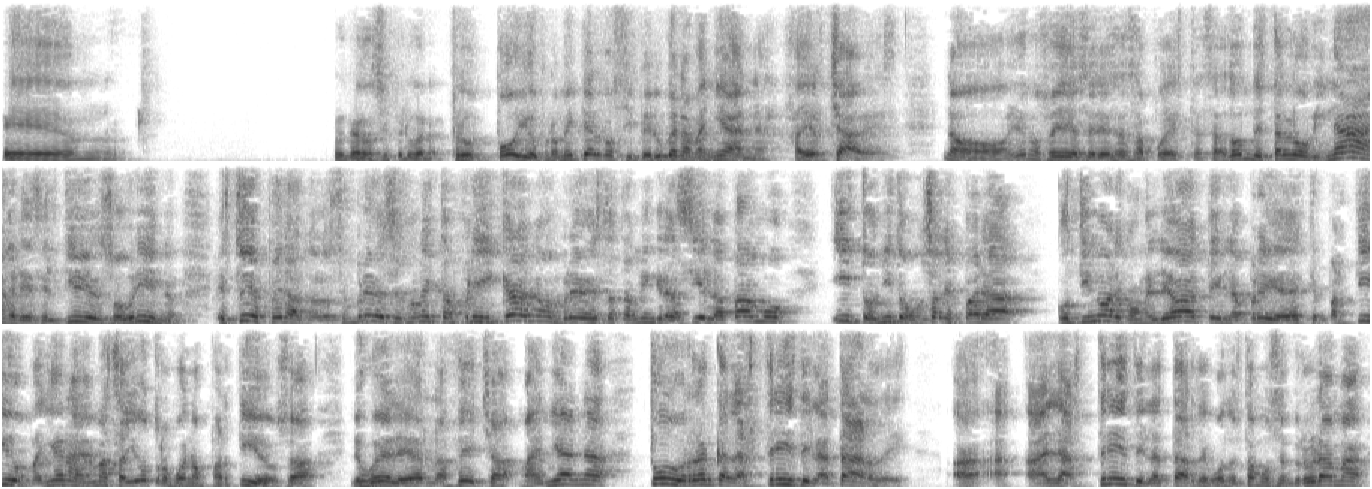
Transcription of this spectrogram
Eh, algo si Perú gana. Pollo, promete algo si Perú gana mañana. Javier Chávez. No, yo no soy de hacer esas apuestas. ¿A dónde están los vinagres, el tío y el sobrino? Estoy esperando. Los en breve se conectan Freddy Cano, en breve está también Graciela Pamo y Toñito González para continuar con el debate en la previa de este partido. Mañana además hay otros buenos partidos. ¿ah? Les voy a leer la fecha. Mañana todo arranca a las 3 de la tarde a, las 3 de la tarde, cuando estamos en programa,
